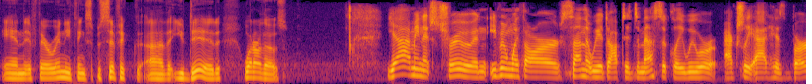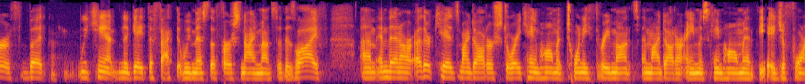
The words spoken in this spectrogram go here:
and if there were anything specific uh, that you did, what are those? Yeah, I mean, it's true. And even with our son that we adopted domestically, we were actually at his birth, but we can't negate the fact that we missed the first nine months of his life. Um, and then our other kids, my daughter Story came home at 23 months, and my daughter Amos came home at the age of four,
